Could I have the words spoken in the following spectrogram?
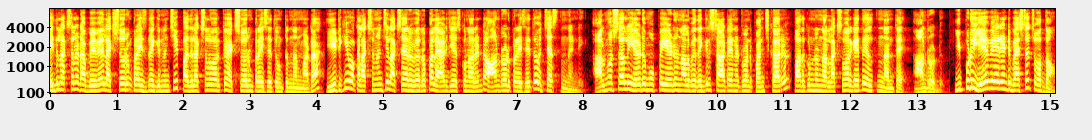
ఐదు లక్షల డెబ్బై వేలు ఎక్స్షోరూమ్ ప్రైస్ దగ్గర నుంచి పది లక్షల వరకు ఎక్స్షోరూమ్ ప్రైస్ అయితే ఉంటుందన్నమాట. వీటికి ఒక లక్ష నుంచి లక్ష ఇరవై రూపాయలు యాడ్ చేసుకున్నారంటే ఆన్ రోడ్ ప్రైస్ అయితే వచ్చేస్తుందండి. ఆల్మోస్ట్ ఆల్ ఏడు ముప్పై ఏడు నలభై దగ్గర స్టార్ట్ అయినటువంటి పంచ్ కారు పదకొండున్నర లక్ష వరకు అయితే వెళ్తుంది అంతే ఆన్ రోడ్. ఇప్పుడు ఏ వేరియంట్ బెస్ట్ చూద్దాం.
